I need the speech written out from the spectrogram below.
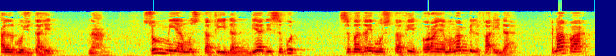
al-mujtahid. Nah, summiya mustafidan. Dia disebut sebagai mustafid, orang yang mengambil faidah. Kenapa?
